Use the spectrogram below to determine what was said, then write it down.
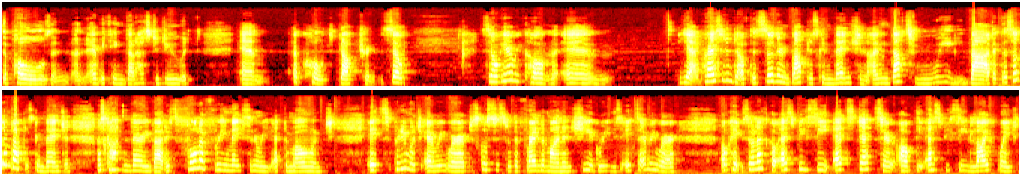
the poles and, and everything that has to do with um, occult doctrine. So, so here we come. Um, yeah, president of the Southern Baptist Convention. I mean, that's really bad. Like, the Southern Baptist Convention has gotten very bad. It's full of Freemasonry at the moment. It's pretty much everywhere. I've discussed this with a friend of mine, and she agrees. It's everywhere. Okay, so let's go. SBC, Ed Stetzer of the SBC Lifeway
